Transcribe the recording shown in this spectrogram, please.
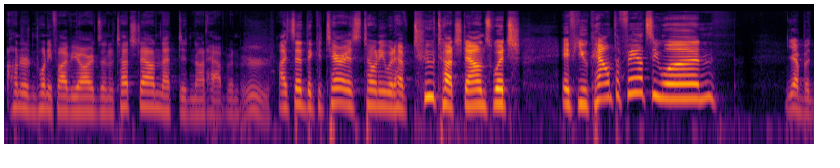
125 yards and a touchdown. That did not happen. I said that Kadarius Toney would have two touchdowns, which, if you count the fancy one, Yeah, but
